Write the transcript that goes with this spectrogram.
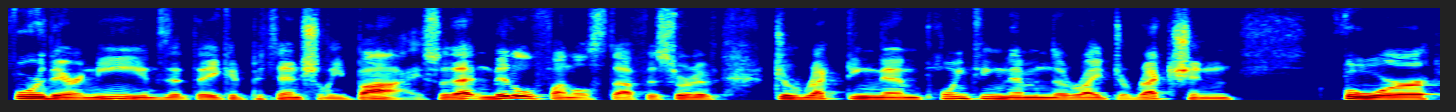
for their needs that they could potentially buy. So that middle funnel stuff is sort of directing them, pointing them in the right direction for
